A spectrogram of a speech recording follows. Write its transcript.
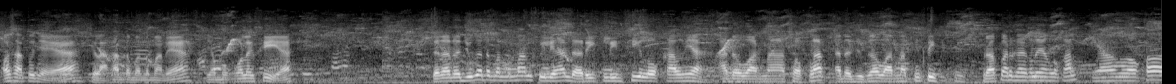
Oh satunya ya, silakan teman-teman ya yang mau koleksi ya. Dan ada juga teman-teman pilihan dari kelinci lokalnya. Ada warna coklat, ada juga warna putih. Berapa harga kalau yang lokal? Yang lokal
